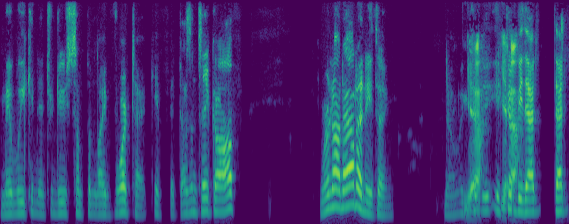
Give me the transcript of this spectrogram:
maybe we can introduce something like Vortec. If it doesn't take off, we're not out anything. No, it, Yeah, could, it yeah. could be that that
